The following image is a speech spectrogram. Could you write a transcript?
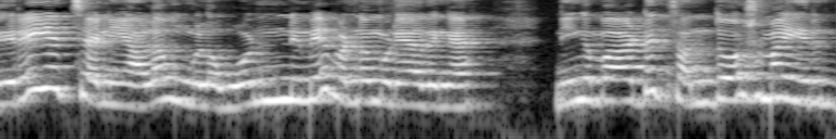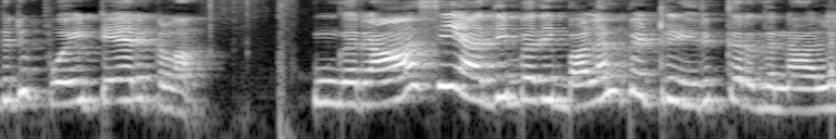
விரயச்சனியால் உங்களை ஒன்றுமே பண்ண முடியாதுங்க. நீங்கள் பாட்டு சந்தோஷமாக இருந்துட்டு போயிட்டே இருக்கலாம். உங்கள் ராசி அதிபதி பலம் பெற்று இருக்கிறதுனால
